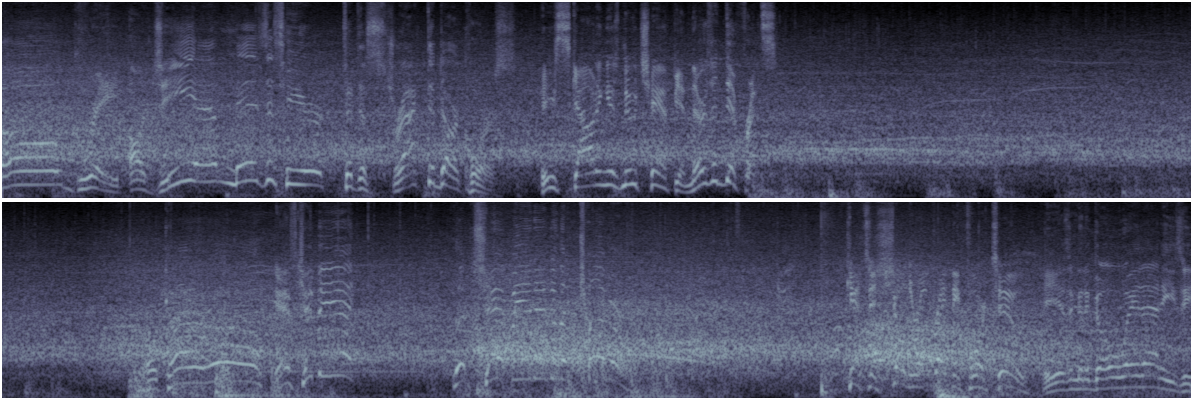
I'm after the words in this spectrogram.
Oh, great. Our GM Miz is here to distract the Dark Horse. He's scouting his new champion. There's a difference. O'Connor. This could be it. The champion his shoulder up right before two. He isn't going to go away that easy.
